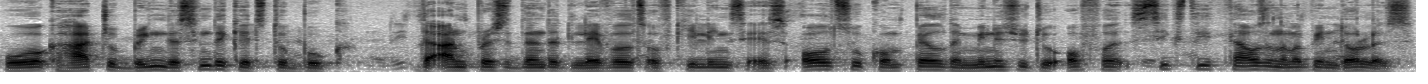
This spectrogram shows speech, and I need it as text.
who work hard to bring the syndicates to book. The unprecedented levels of killings has also compelled the ministry to offer 60,000 Namibian dollars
